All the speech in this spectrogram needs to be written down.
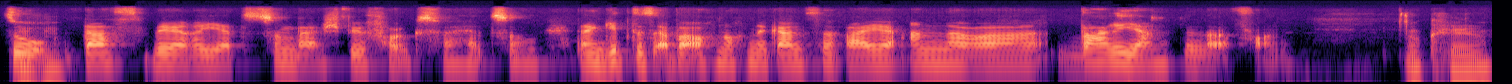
So, mhm. das wäre jetzt zum Beispiel Volksverhetzung. Dann gibt es aber auch noch eine ganze Reihe anderer Varianten davon. Okay.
